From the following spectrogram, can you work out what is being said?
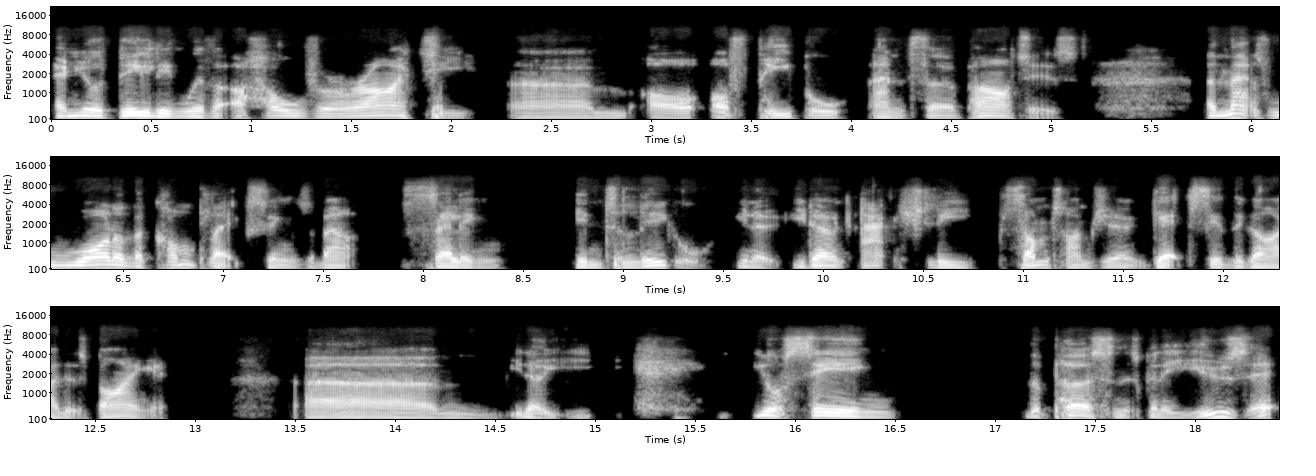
and you're dealing with a whole variety um, of, of people and third parties, and that's one of the complex things about selling into legal. You know, you don't actually sometimes you don't get to see the guy that's buying it. Um, you know, you're seeing the person that's going to use it,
